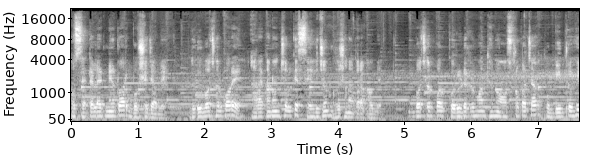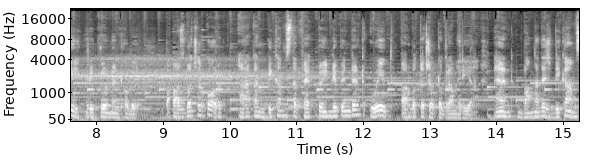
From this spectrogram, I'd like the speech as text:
ও স্যাটেলাইট নেটওয়ার্ক বসে যাবে। দুই বছর পরে আরাকান অঞ্চলকে সেফ জোন ঘোষণা করা হবে। বছর পর করিডোরের মাধ্যমে অস্ত্রোপচার ও বিদ্রোহী রিক্রুটমেন্ট হবে। পাঁচ বছর পর, Arakan becomes de facto independent with পার্বত্য Chattogram area and Bangladesh becomes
